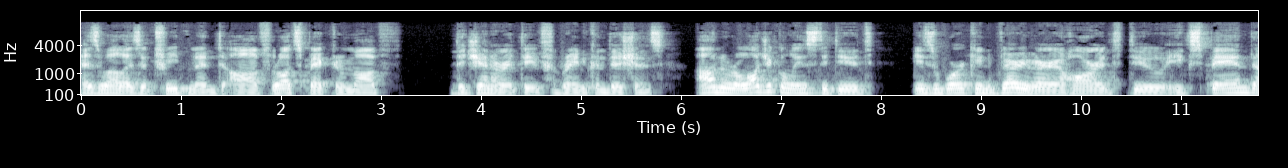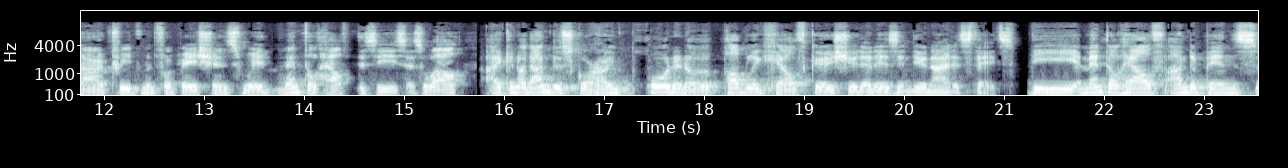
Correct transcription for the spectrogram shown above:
as well as a treatment of broad spectrum of degenerative brain conditions. Our neurological institute is working very, very hard to expand our treatment for patients with mental health disease as well. I cannot underscore how important of a public health issue that is in the United States. The mental health underpins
